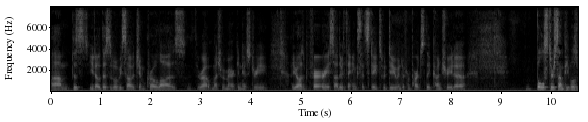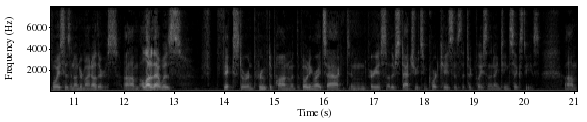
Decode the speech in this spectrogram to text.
Um, this, you know, this is what we saw with Jim Crow laws throughout much of American history. You had various other things that states would do in different parts of the country to bolster some people's voices and undermine others. Um, a lot of that was fixed or improved upon with the Voting Rights Act and various other statutes and court cases that took place in the 1960s. Um,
